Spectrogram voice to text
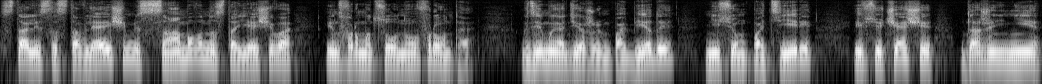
стали составляющими самого настоящего информационного фронта, где мы одерживаем победы, несем потери и все чаще даже не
